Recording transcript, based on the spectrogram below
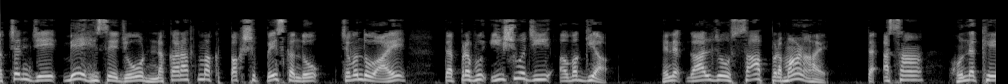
वचन जे ॿिए हिसे जो नकारात्मक पक्ष पेश कंदो चवंदो आहे त प्रभु ईश्वर जी अवज्ञा हिन ॻाल्हि जो साफ़ प्रमाण आहे त असां हुन खे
